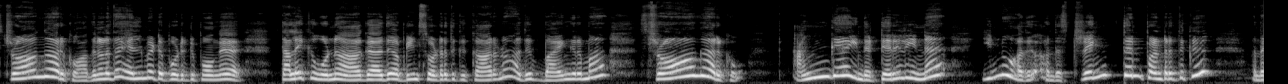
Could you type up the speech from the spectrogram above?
ஸ்ட்ராங்காக இருக்கும். அதனால தான் ஹெல்மெட்டை போட்டுட்டு போங்க. தலைக்கு ஒன்றும் ஆகாது அப்படின்னு சொல்கிறதுக்கு காரணம் அது பயங்கரமாக ஸ்ட்ராங்காக இருக்கும். அங்கே இந்த டெரிலினை இன்னும் அது அந்த ஸ்ட்ரெங்தன் பண்ணுறதுக்கு அந்த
